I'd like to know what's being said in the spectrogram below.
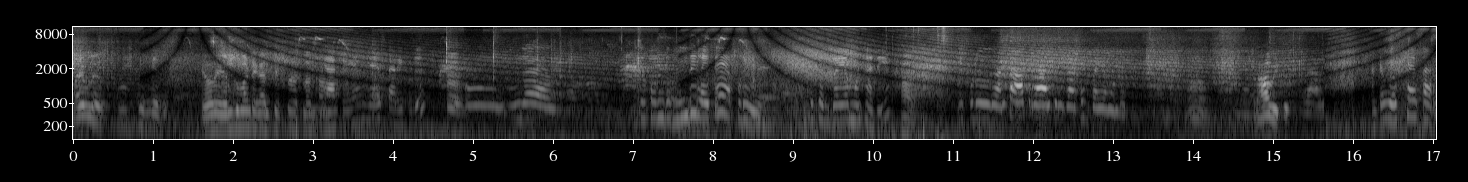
భయం లేదు. ఎవరు కనిపిస్తుంది ఏం లేదు సార్ ఇప్పుడు? ఇంకా ఇంకా కొన్ని ముందులు అయితే అప్పుడు కొంచెం భయం ఉంటుంది. ఇప్పుడు అంతా ఆట రావాల్సింది కాబట్టి భయం ఉండదు. రావు. అంటే వస్తాయి సార్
